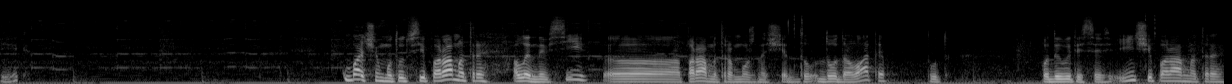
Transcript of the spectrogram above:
Так. Бачимо тут всі параметри, але не всі. Е, параметри можна ще додавати. Тут подивитися інші параметри.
